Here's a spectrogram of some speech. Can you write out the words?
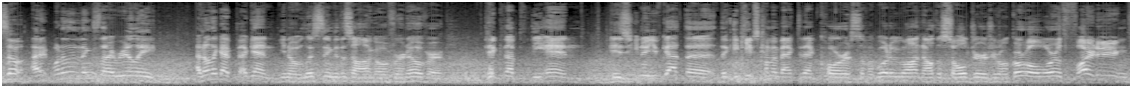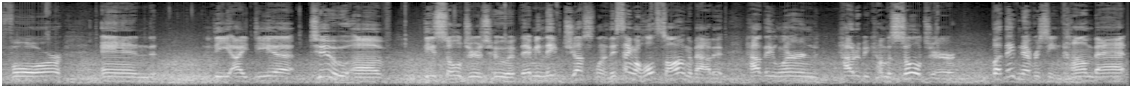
So I, one of the things that I really, I don't think I, again, you know, listening to the song over and over, picked up at the end is, you know, you've got the, the it keeps coming back to that chorus of like, what do we want? And all the soldiers, you know, girl worth fighting for, and the idea too of these soldiers who have, I mean, they've just learned. They sang a whole song about it, how they learned how to become a soldier. But they've never seen combat.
